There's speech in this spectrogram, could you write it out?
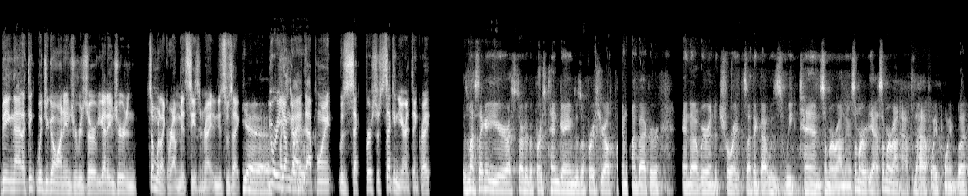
Being that I think would you go on injured reserve? You got injured and somewhere like around midseason, right? And this was like yeah, you were a young guy at that point. It was sec first or second year, I think, right? It was my second year. I started the first 10 games. It was the first year I was playing linebacker, and uh, we were in Detroit. So I think that was week 10, somewhere around there, somewhere, yeah, somewhere around half the halfway point. But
